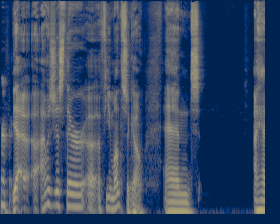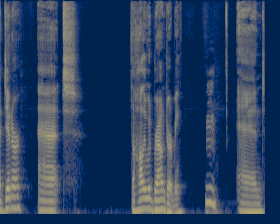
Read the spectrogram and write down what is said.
Perfect. Yeah, I was just there a, a few months ago, and I had dinner at the Hollywood Brown Derby, Hmm. and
